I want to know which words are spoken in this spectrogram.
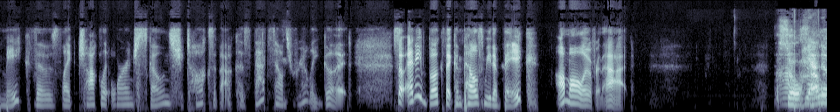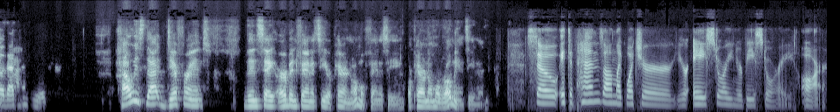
make those like chocolate orange scones she talks about because that sounds really good. So any book that compels me to bake, I'm all over that. So Uh, yeah, how- no, that's How is that different than say urban fantasy or paranormal fantasy or paranormal romance even? So it depends on like what your your A story and your B story are.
